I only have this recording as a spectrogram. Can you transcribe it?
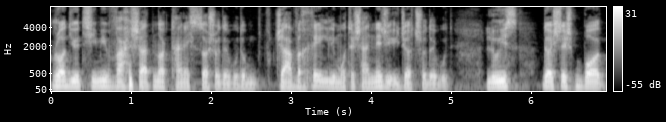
رادیو تیمی وحشتناک تنشزا شده بود و جو خیلی متشنجی ایجاد شده بود. لوئیس داشتش با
